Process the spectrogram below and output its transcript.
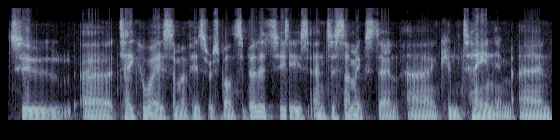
to uh, take away some of his responsibilities and, to some extent, uh, contain him. And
